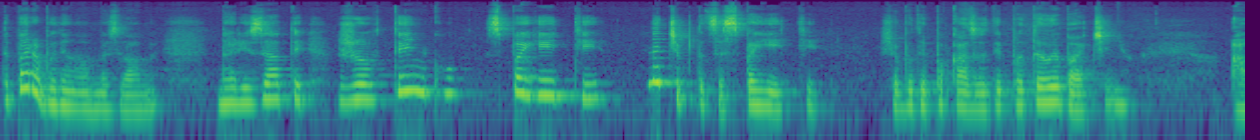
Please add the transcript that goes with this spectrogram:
Тепер будемо ми з вами нарізати жовтеньку спагетті, начебто це спагетті, що буде показувати по телебаченню. А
